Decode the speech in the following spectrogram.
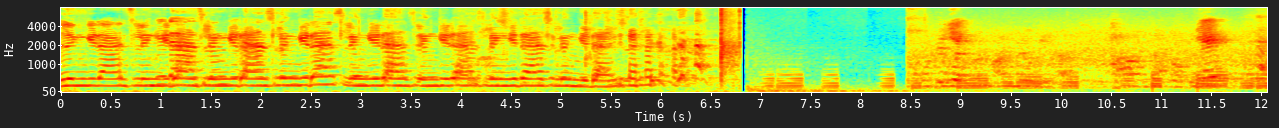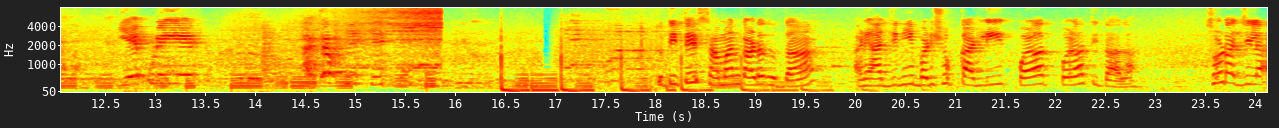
lungi dance lungi dance lungi dance lungi dance lungi dance lungi dance lungi dance lungi dance. ये. ये. ये पुढे ये. ती तिथे सामान काढत होता आणि आजीनी बडीशोप काढली पळत पळत तिथं आला. सोड आजीला.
